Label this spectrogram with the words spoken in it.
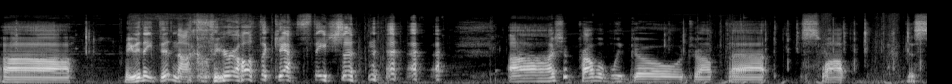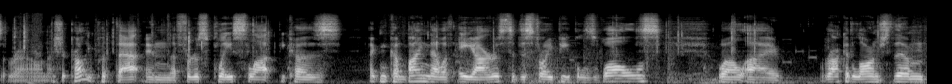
Uh, maybe they did not clear out the gas station. uh, I should probably go drop that, swap this around. I should probably put that in the first place slot because I can combine that with ARs to destroy people's walls while I rocket launch them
